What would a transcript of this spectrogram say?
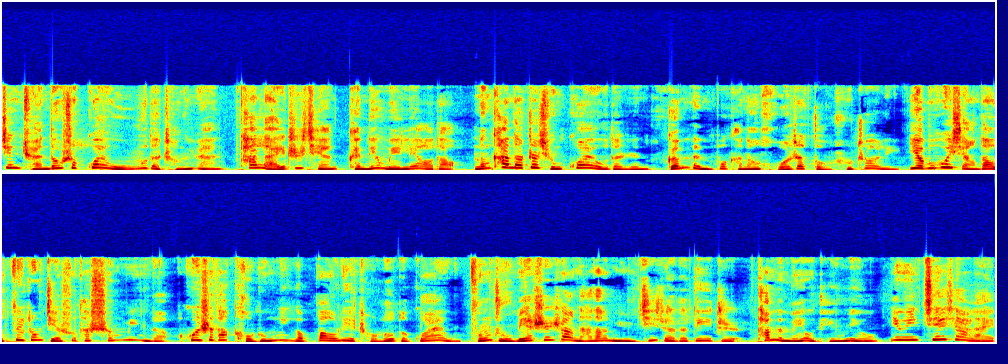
竟全都是怪物屋的成员。他来之前肯定没料到，能看到这群怪物的人根本不可能活着走出这里，也不会想到最终结束他生命的会是他口中那个暴力丑陋的怪物。从主编身上拿到女记者的地址，他们没有停留，因为接下来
